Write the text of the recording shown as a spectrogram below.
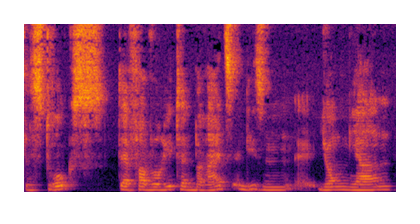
des Drucks der Favoritin bereits in diesen äh, jungen Jahren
